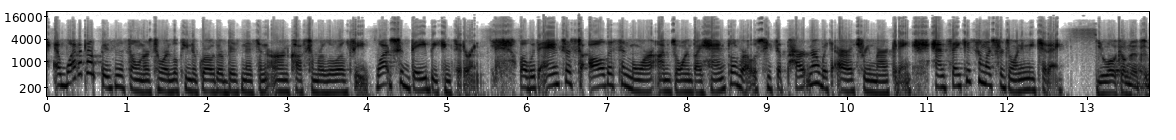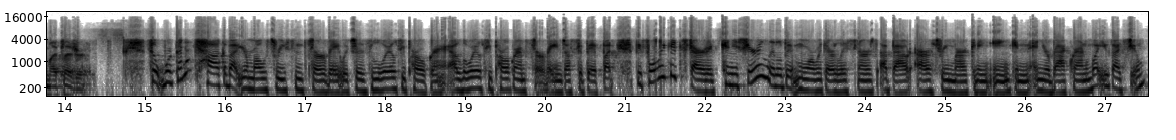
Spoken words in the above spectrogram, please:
And what about business owners who are looking to grow their business and earn customer loyalty? What should they be considering? Well, with answers to all this and more, I'm joined by Hans LaRoche. He's a partner with R3 Marketing. Hans, thank you so much for joining me today. You're welcome, Nancy. My pleasure. So we're going to talk about your most recent survey, which is loyalty program, a loyalty program survey in just a bit. But before we get started, can you share a little bit more with our listeners about R3 Marketing Inc. and, and your background, what you guys do?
